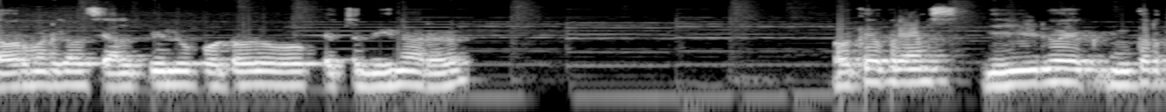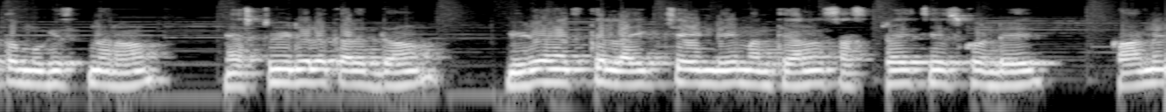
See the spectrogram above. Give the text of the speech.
ఎవరి మటుకు సెల్ఫీలు ఫోటోలు పెచ్చ దిగినారు. ఓకే ఫ్రెండ్స్ ఈ వీడియో ఇంతటితో ముగిస్తున్నాను. నెక్స్ట్ వీడియోలో కలుద్దాం. వీడియో నచ్చితే లైక్ చేయండి మన ఛానల్ సబ్స్క్రైబ్ చేసుకోండి. కామెంట్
